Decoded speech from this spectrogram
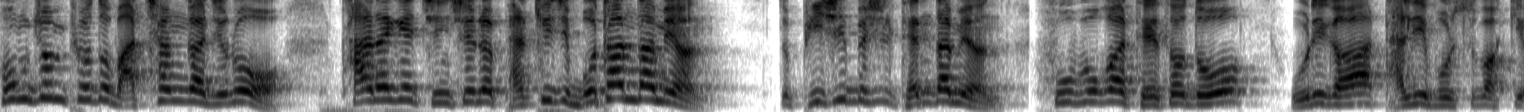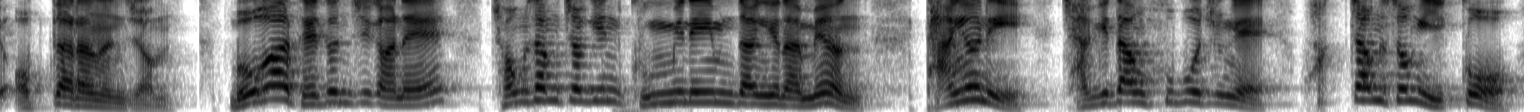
홍준표도 마찬가지로 탄핵의 진실을 밝히지 못한다면 또 비실비실 된다면 후보가 돼서도 우리가 달리 볼 수밖에 없다라는 점. 뭐가 되든지 간에 정상적인 국민의힘 당이라면 당연히 자기 당 후보 중에 확장성이 있고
